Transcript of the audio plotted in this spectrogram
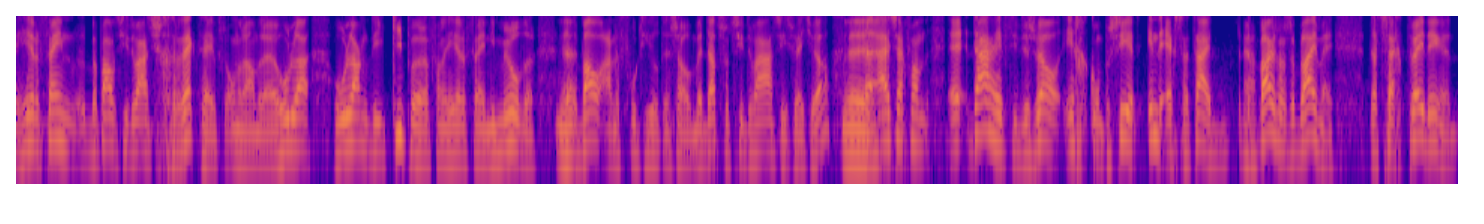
Heerenveen bepaalde situaties gerekt heeft, onder andere, hoe, la- hoe lang die keeper van Heerenveen, die Mulder, de bal aan de voet hield en zo, met dat soort situaties, weet je wel. Hij zegt van, daar heeft hij dus wel in gecompenseerd in de extra tijd. Ja. Buis was er blij mee. Dat zegt twee dingen.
